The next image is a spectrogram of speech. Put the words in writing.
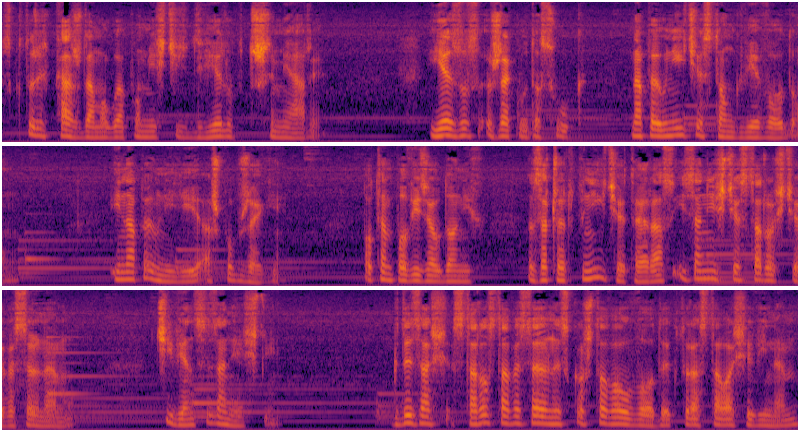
z których każda mogła pomieścić dwie lub trzy miary. Jezus rzekł do sług: Napełnijcie stągwie wodą. I napełnili je aż po brzegi. Potem powiedział do nich: Zaczerpnijcie teraz i zanieście staroście weselnemu ci więc zanieśli. Gdy zaś starosta weselny skosztował wody, która stała się winem,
